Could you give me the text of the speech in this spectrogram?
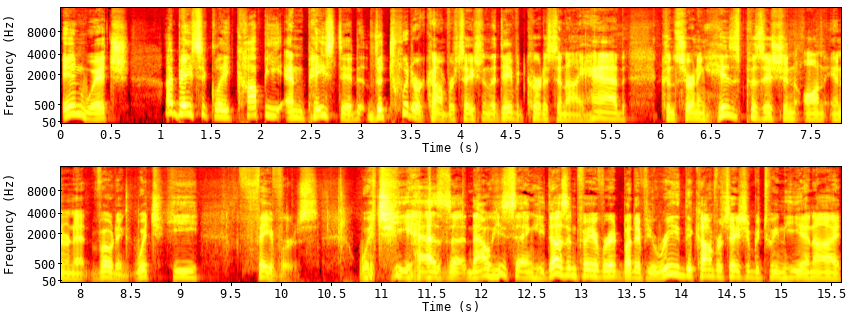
in which I basically copy and pasted the Twitter conversation that David Curtis and I had concerning his position on internet voting, which he favors, which he has uh, now he's saying he doesn't favor it. But if you read the conversation between he and I,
